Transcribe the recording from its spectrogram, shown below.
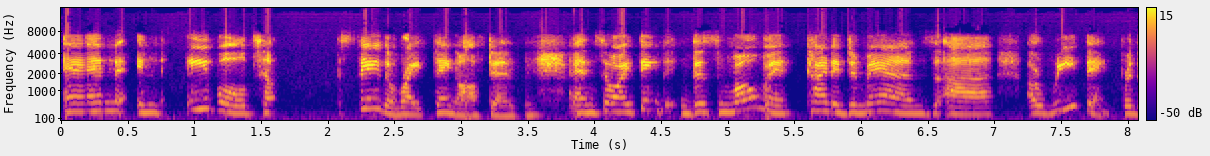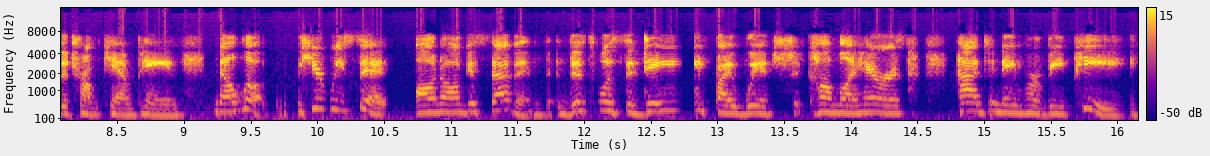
and unable to say the right thing often. And so I think this moment kind of demands uh, a rethink for the Trump campaign. Now, look, here we sit on August 7th. This was the date by which Kamala Harris had to name her VP.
